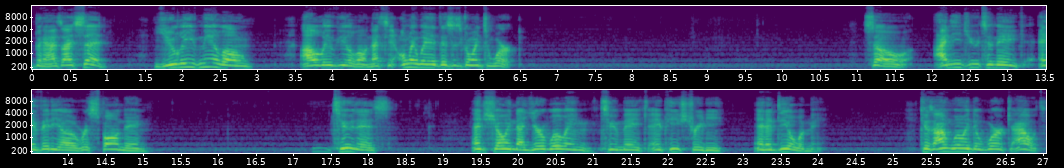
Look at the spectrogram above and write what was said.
But as I said, you leave me alone, I'll leave you alone. That's the only way that this is going to work. So I need you to make a video responding to this and showing that you're willing to make a peace treaty and a deal with me. Because I'm willing to work out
